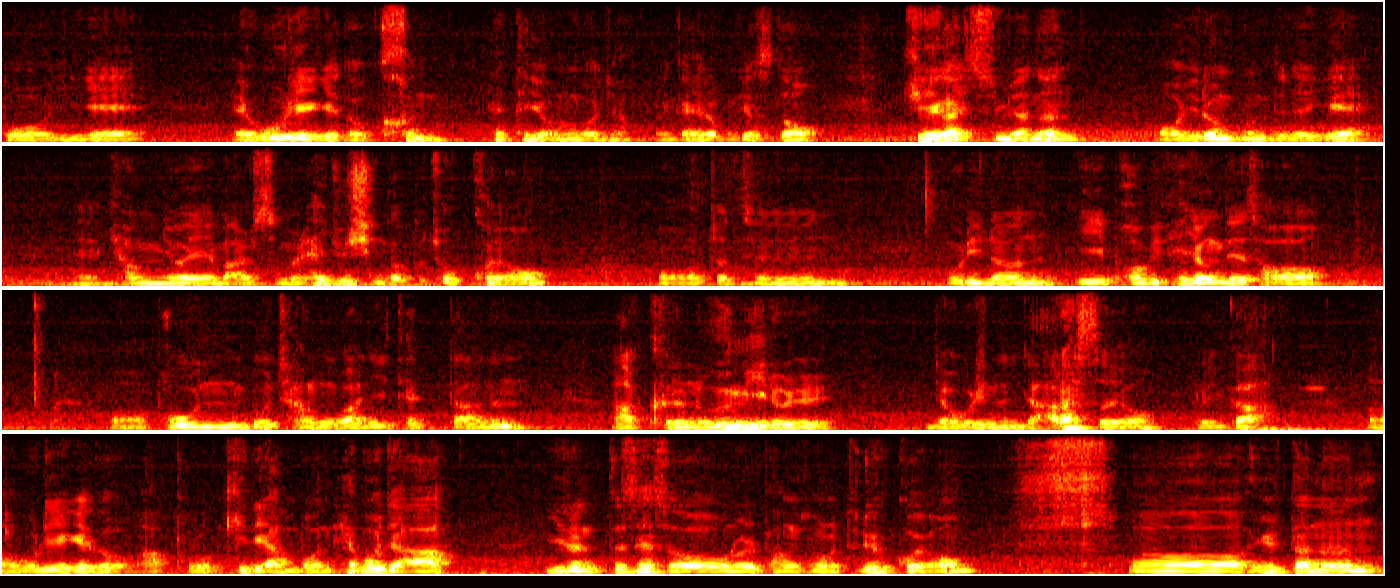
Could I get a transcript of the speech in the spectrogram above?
또 이게 우리에게도 큰 혜택이 오는 거죠. 그러니까 여러분께서도 기회가 있으면은 어, 이런 분들에게 예, 격려의 말씀을 해주신 것도 좋고요. 어, 어쨌든 우리는 이 법이 개정돼서 어, 보훈부 장관이 됐다는 아 그런 의미를 이제 우리는 이제 알았어요. 그러니까 어, 우리에게도 앞으로 기대 한번 해보자 이런 뜻에서 오늘 방송을 드렸고요. 어, 일단은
